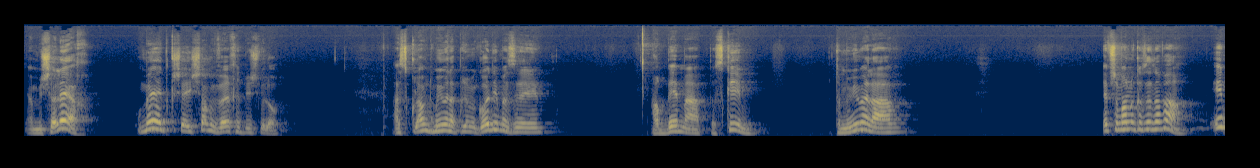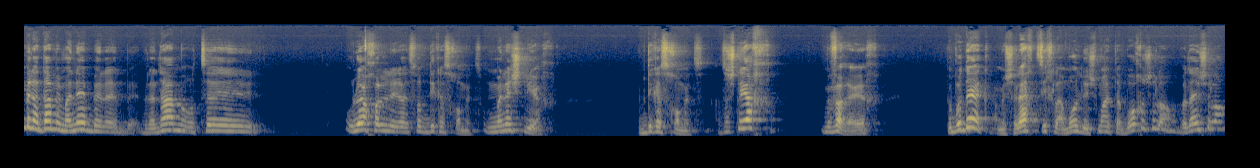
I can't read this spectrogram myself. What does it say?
המשלח עומד כשהאישה מברכת בשבילו. אז כולם תמהים על הפרי מגדים הזה, הרבה מהפוסקים תמהים עליו, איפה שמענו כזה דבר? אם בן אדם ממנה, בן אדם רוצה, הוא לא יכול לעשות בדיקת חמץ, הוא ממנה שליח בדיקת חומץ. אז השליח מברך ובודק. המשלח צריך לעמוד לשמוע את הברוכה שלו? ודאי שלא.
